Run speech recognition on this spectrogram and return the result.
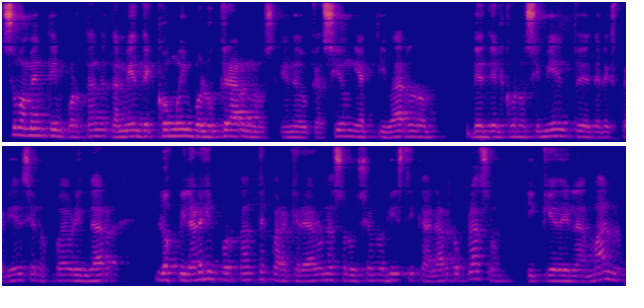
sumamente importante también de cómo involucrarnos en educación y activarlo desde el conocimiento y desde la experiencia nos puede brindar los pilares importantes para crear una solución logística a largo plazo y que de la mano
